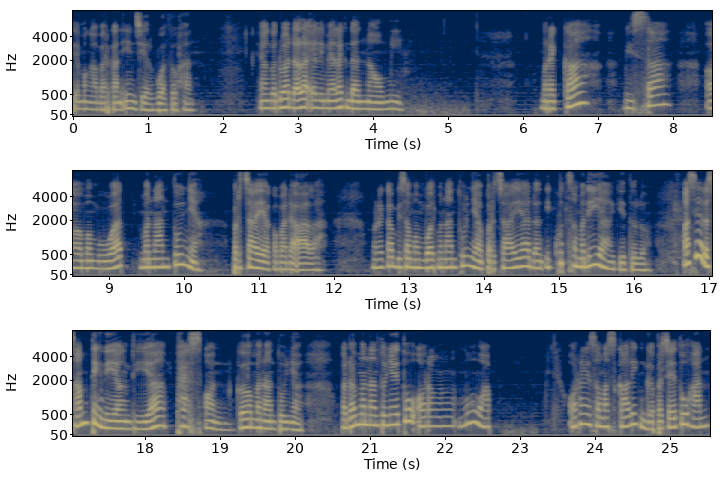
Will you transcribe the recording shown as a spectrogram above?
dia mengabarkan Injil buat Tuhan. Yang kedua adalah Elimelek dan Naomi. Mereka bisa uh, membuat menantunya percaya kepada Allah mereka bisa membuat menantunya percaya dan ikut sama dia gitu loh. Masih ada something nih yang dia pass on ke menantunya. Padahal menantunya itu orang Moab. Orang yang sama sekali nggak percaya Tuhan.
